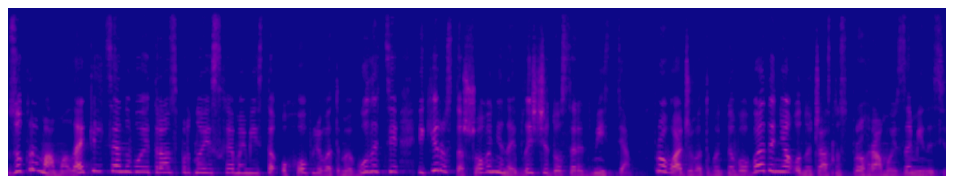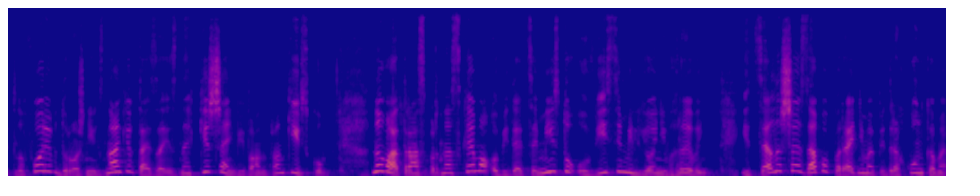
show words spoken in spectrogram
Зокрема, мале кільце нової транспортної схеми міста охоплюватиме вулиці, які розташовані найближче до середмістя. Впроваджуватимуть нововведення одночасно з програмою заміни світлофорів, дорожніх знаків та заїзних кишень в Івано-Франківську. Нова транспортна схема обійдеться місту у 8 мільйонів гривень. І це лише за попередніми підрахунками.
